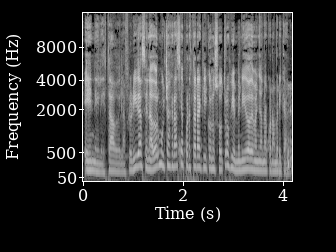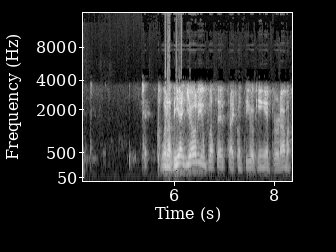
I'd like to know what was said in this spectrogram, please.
en el estado de la Florida. Senador, muchas gracias por estar aquí con nosotros. Bienvenido de Mañana con Americano. Buenos días, Yoli. Un placer estar contigo aquí en el programa.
